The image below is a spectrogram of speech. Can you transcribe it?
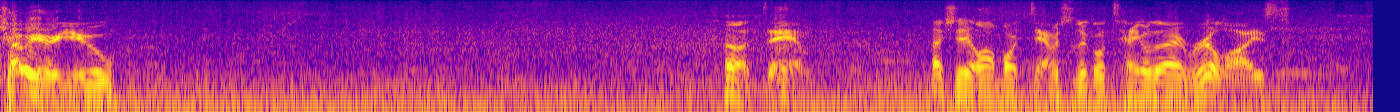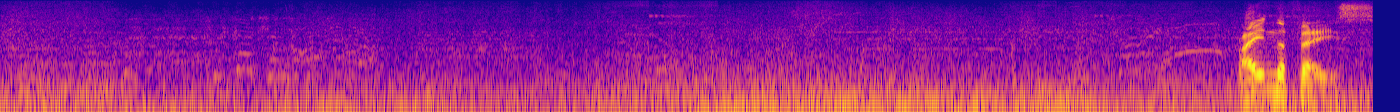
Come here, you. Oh, damn. Actually, did a lot more damage to the Gotengo than I realized. Right in the face.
